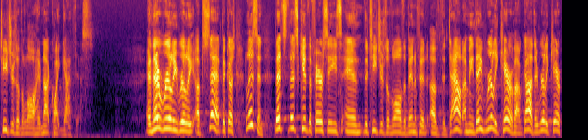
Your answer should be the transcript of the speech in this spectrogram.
teachers of the law have not quite got this. And they're really, really upset because, listen, let's, let's give the Pharisees and the teachers of law the benefit of the doubt. I mean, they really care about God, they really care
